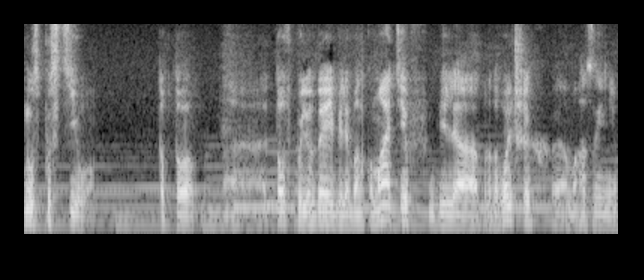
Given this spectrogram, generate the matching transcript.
ну, спустіло. Тобто е, товпи людей біля банкоматів, біля продовольчих магазинів.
